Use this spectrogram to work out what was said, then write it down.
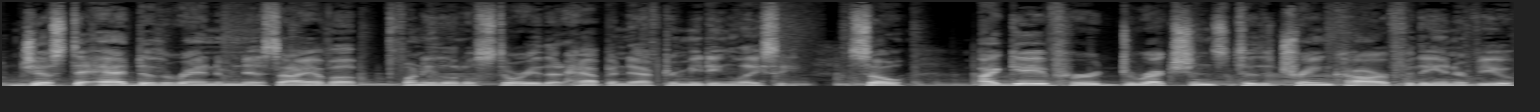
just to add to the randomness, I have a funny little story that happened after meeting Lacey. So, I gave her directions to the train car for the interview,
